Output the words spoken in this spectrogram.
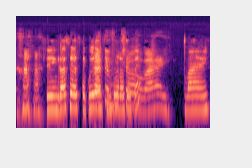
Sí, gracias, te cuidas. Muchas mucho, gracias, ¿eh? bye. Bye.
